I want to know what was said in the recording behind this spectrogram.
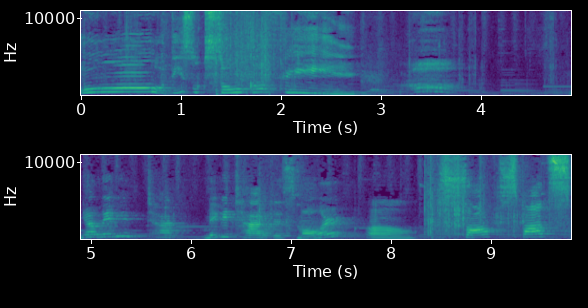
Oh, these look so comfy. Yeah. yeah, maybe tad, maybe tad is smaller. Oh. Soft spots.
